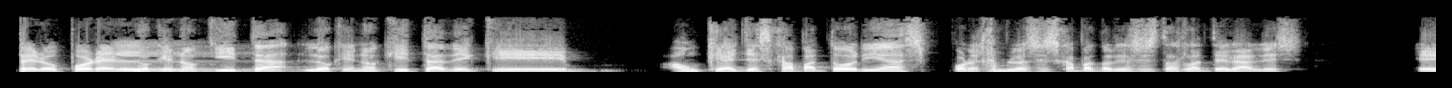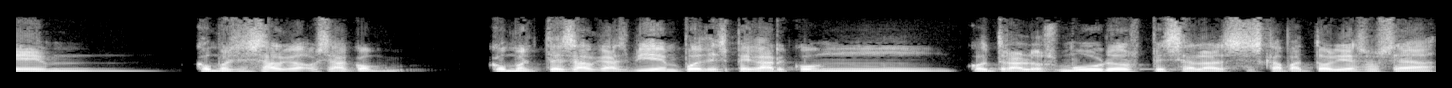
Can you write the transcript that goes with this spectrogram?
Pero por el. Lo que no quita, lo que no quita de que, aunque haya escapatorias, por ejemplo, las escapatorias estas laterales, eh, como se salga, o sea, como te salgas bien, puedes pegar con, contra los muros, pese a las escapatorias, o sea,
